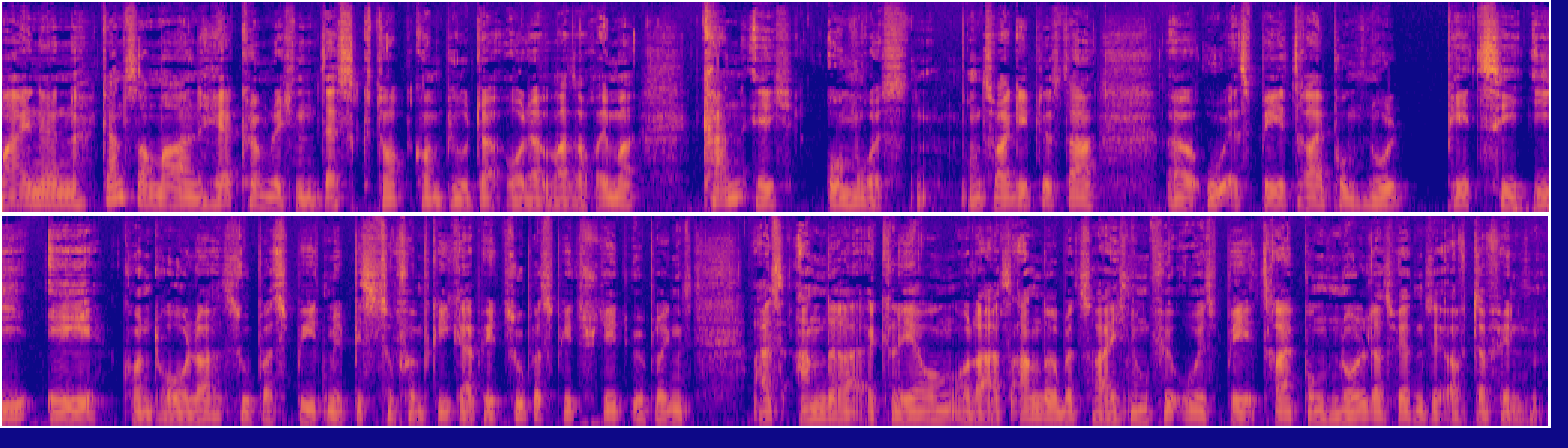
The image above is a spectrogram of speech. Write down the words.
Meinen ganz normalen herkömmlichen Desktop-Computer oder was auch immer kann ich umrüsten. Und zwar gibt es da äh, USB 3.0 PCIe-Controller, Superspeed mit bis zu 5 Gigabit. Superspeed steht übrigens als andere Erklärung oder als andere Bezeichnung für USB 3.0, das werden Sie öfter finden.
